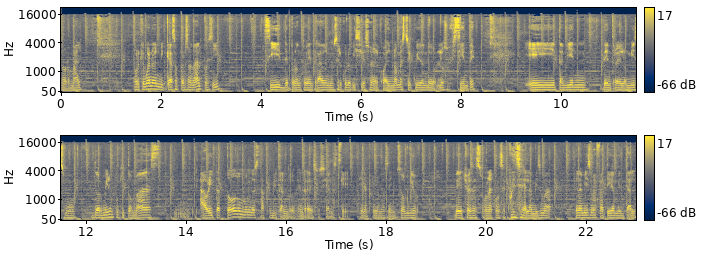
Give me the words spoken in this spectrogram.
normal. Porque bueno, en mi caso personal, pues sí, sí de pronto he entrado en un círculo vicioso en el cual no me estoy cuidando lo suficiente. Eh, también dentro de lo mismo, dormir un poquito más. Ahorita todo el mundo está publicando en redes sociales que tiene problemas de insomnio. De hecho, esa es una consecuencia de la misma, de la misma fatiga mental.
